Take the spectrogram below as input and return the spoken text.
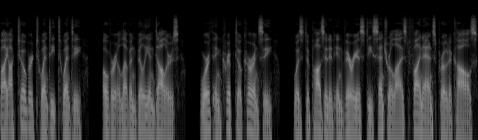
By October 2020, over $11 billion, worth in cryptocurrency, was deposited in various decentralized finance protocols,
